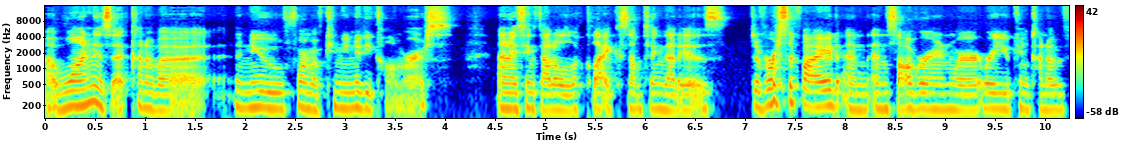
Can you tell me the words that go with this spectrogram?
Uh, one is a kind of a, a, new form of community commerce. And I think that'll look like something that is diversified and, and sovereign, where, where you can kind of,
